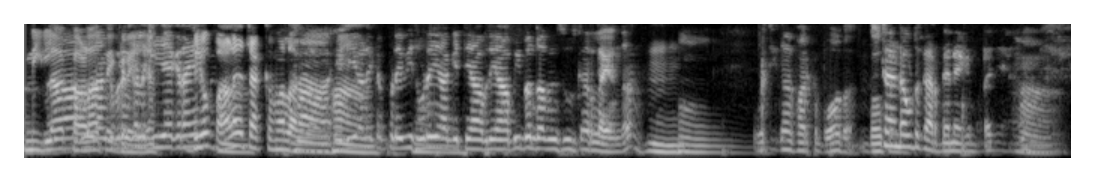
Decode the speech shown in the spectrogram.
ਨੀਲਾ ਕਾਲਾ ਤੇ ਗ੍ਰੇ। ਕੀ ਵੀ ਉਹ ਬਾਹਲੇ ਚੱਕਮਾ ਲੱਗਦਾ ਹਾਂ ਇੰਡੀਆ ਵਾਲੇ ਕੱਪੜੇ ਵੀ ਥੋੜੇ ਆ ਕਿਤੇ ਆਪਦੇ ਆਪ ਹੀ ਬੰਦਾ ਮਹਿਸੂਸ ਕਰ ਲੈ ਜਾਂਦਾ। ਹੂੰ। ਉਹ ਚੀਜ਼ ਦਾ ਫ਼ਰਕ ਬਹੁਤ ਆ। ਸਟੈਂਡ ਆਊਟ ਕਰਦੇ ਨੇ ਕਿ ਮਾੜਾ ਜਿਹਾ। ਹਾਂ।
